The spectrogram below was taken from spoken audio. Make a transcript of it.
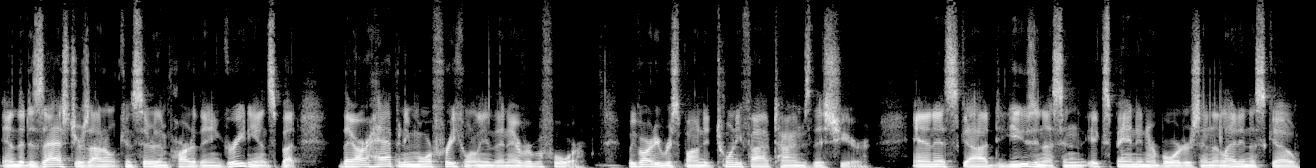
And the disasters, I don't consider them part of the ingredients, but they are happening more frequently than ever before. We've already responded 25 times this year. And it's God using us and expanding our borders and letting us go.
